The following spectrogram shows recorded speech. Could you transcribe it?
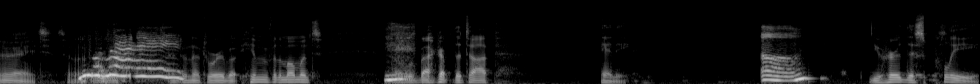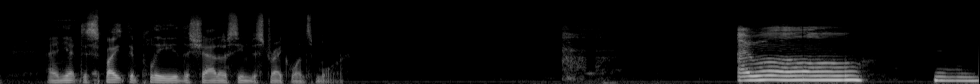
All right. So I right. don't have to worry about him for the moment. Uh, we're back up the top. Annie, Um, you heard this plea, and yet despite the plea, the shadow seemed to strike once more. I will. Hmm.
